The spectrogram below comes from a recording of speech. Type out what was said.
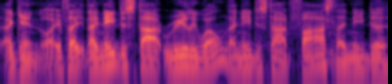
again, like if they, they need to start really well, they need to start fast, they need to,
